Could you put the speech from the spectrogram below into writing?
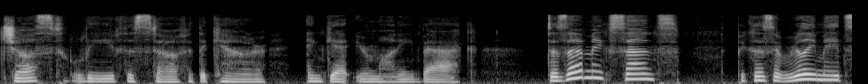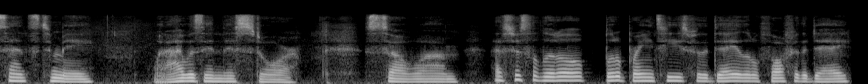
just leave the stuff at the counter and get your money back. Does that make sense? Because it really made sense to me when I was in this store. So um, that's just a little little brain tease for the day, a little thought for the day.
